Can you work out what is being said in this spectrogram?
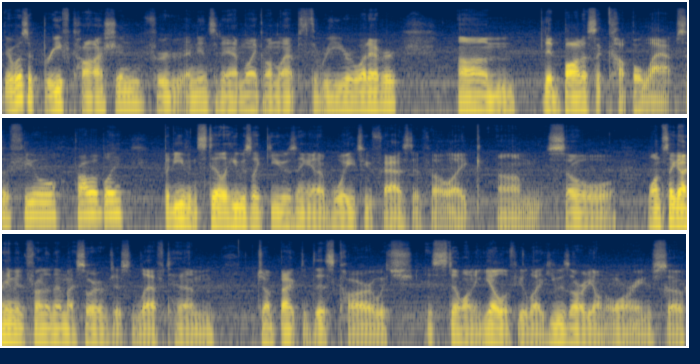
there was a brief caution for an incident like on lap three or whatever, um, that bought us a couple laps of fuel probably. But even still, he was like using it up way too fast. It felt like. Um, so once I got him in front of them, I sort of just left him, jumped back to this car, which is still on a yellow fuel light. He was already on orange, so.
